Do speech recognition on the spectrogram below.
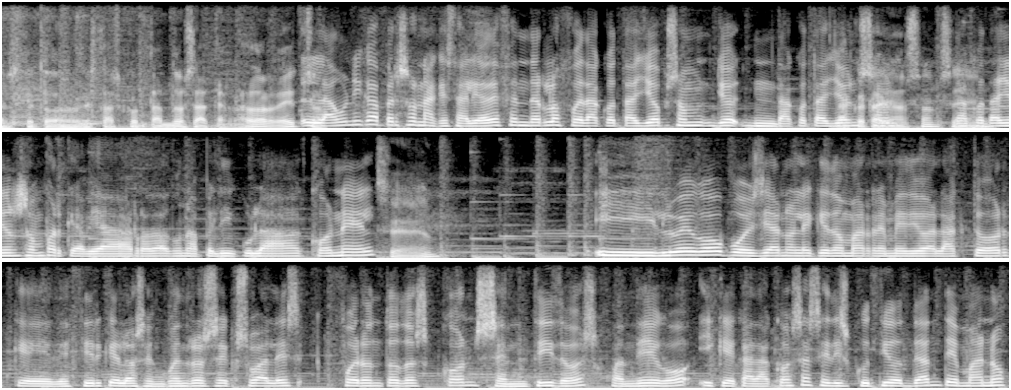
Es que todo lo que estás contando es aterrador, de hecho. La única persona que salió a defenderlo fue Dakota Johnson, yo- Dakota Johnson, Dakota Johnson, sí. Dakota Johnson porque había rodado una película con él. Sí. Y luego, pues ya no le quedó más remedio al actor que decir que los encuentros sexuales fueron todos consentidos, Juan Diego, y que cada cosa se discutió de antemano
